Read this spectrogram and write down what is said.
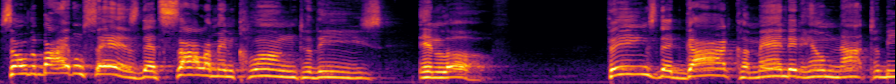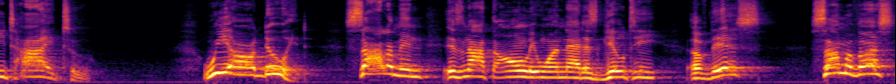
So the Bible says that Solomon clung to these in love. Things that God commanded him not to be tied to. We all do it. Solomon is not the only one that is guilty of this. Some of us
